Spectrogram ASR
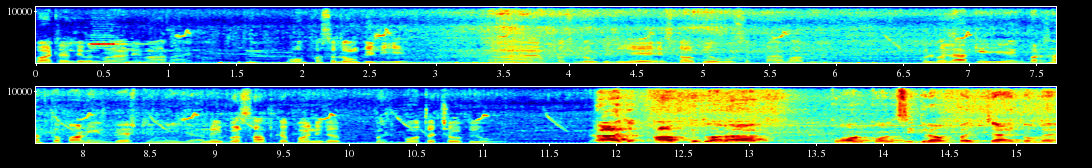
वाटर लेवल बढ़ाने में आ रहा है। और फ़सलों के लिए फ़सलों के लिए इसका उपयोग हो सकता है बाद में। कुल मिला के ये बरसात का पानी वेस्ट नहीं जा नहीं बरसात का पानी का बहुत अच्छा उपयोग है। आज आपके द्वारा कौन कौन सी ग्राम पंचायतों में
